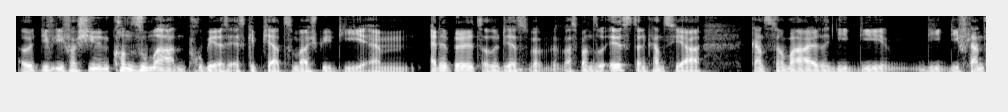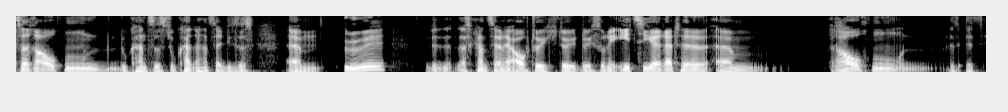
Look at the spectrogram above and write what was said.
also die, die verschiedenen Konsumarten probiert. Also es gibt ja zum Beispiel die ähm, Edibles, also das, was man so isst, dann kannst du ja ganz normal die die die die Pflanze rauchen. Du kannst es, du kannst, kannst ja dieses ähm, Öl, das kannst du dann ja auch durch durch, durch so eine E-Zigarette ähm, rauchen und es,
